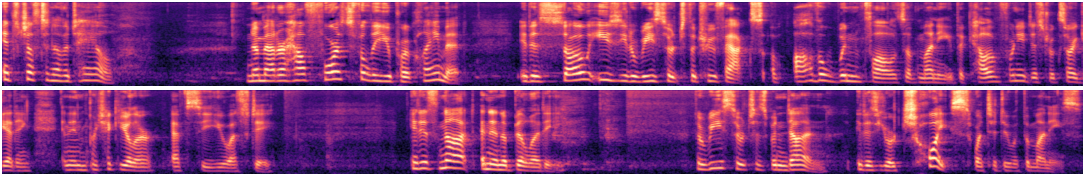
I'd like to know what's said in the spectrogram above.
it's just another tale. No matter how forcefully you proclaim it, it is so easy to research the true facts of all the windfalls of money the California districts are getting, and in particular, FCUSD. It is not an inability. The research has been done. It is your choice what to do with the monies.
